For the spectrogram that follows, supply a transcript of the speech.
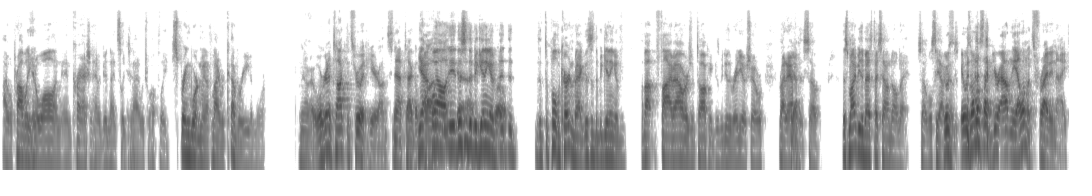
I will probably hit a wall and, and crash and have a good night's sleep tonight, which will hopefully springboard my, my recovery even more. All right. We're going to talk you through it here on Snap Tackle. Yeah, Pod well, this is the uh, beginning of well. the, the to pull the curtain back. This is the beginning of about five hours of talking because we do the radio show right after Yeah. this. So this might be the best I sound all day. So we'll see how It it, was goes. it was almost like you're out in the elements Friday night.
